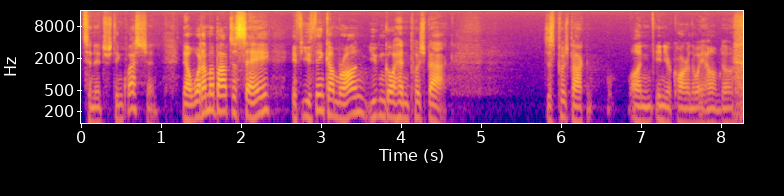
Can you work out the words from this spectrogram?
It's an interesting question. Now, what I'm about to say, if you think I'm wrong, you can go ahead and push back. Just push back on in your car on the way home, don't.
